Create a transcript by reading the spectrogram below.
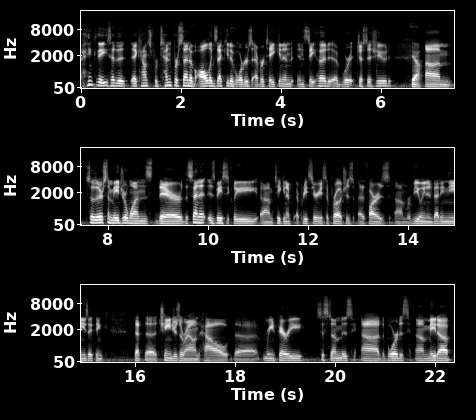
I think they said that it accounts for 10% of all executive orders ever taken in, in statehood uh, were just issued. Yeah. Um, so there's some major ones there. The Senate is basically um, taking a, a, pretty serious approach as, as far as um, reviewing and vetting these. I think that the changes around how the Marine Ferry system is, uh, the board is um, made up,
